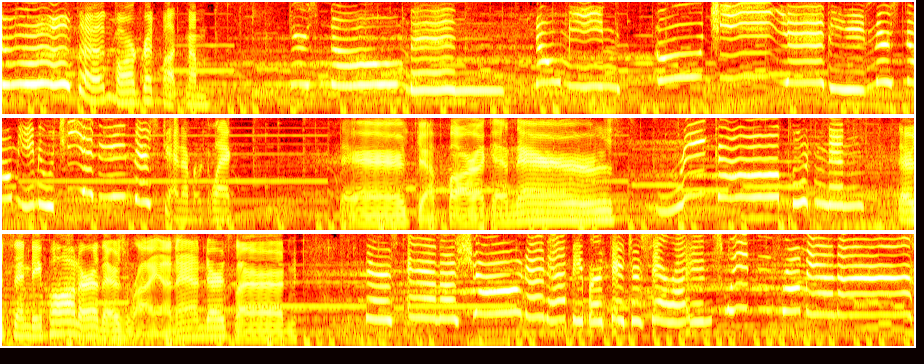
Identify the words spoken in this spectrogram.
Rodriguez and Margaret Putnam. There's no men, no mean There's no mean. There's Jennifer Glick. There's Jeff Barr again. There's Rika Putinen. There's Cindy Potter. There's Ryan Anderson. There's Anna Schoen. And happy birthday to Sarah in Sweden from Anna.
